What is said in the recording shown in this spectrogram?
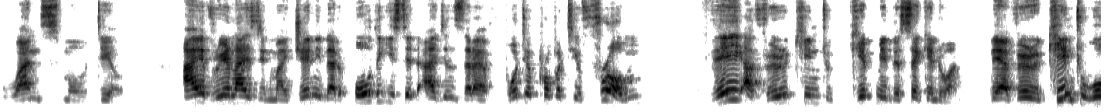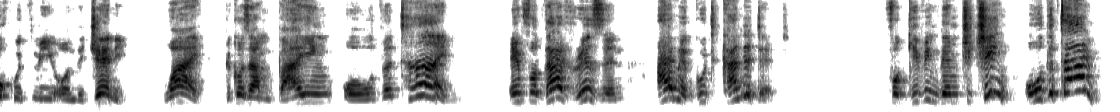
one small deal. I have realized in my journey that all the estate agents that I've bought a property from, they are very keen to give me the second one. They are very keen to work with me on the journey. Why? Because I'm buying all the time. And for that reason, I'm a good candidate for giving them chiching all the time.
